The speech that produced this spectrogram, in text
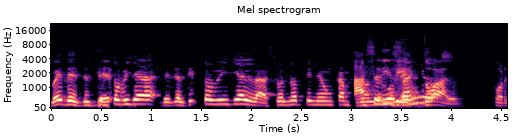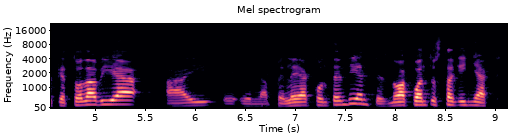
güey, desde el Tito Villa, desde el Tito Villa el azul no tenía un campeón. Hace 10 años. Porque todavía hay eh, en la pelea contendientes, ¿no? ¿A cuánto está Guiñac?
